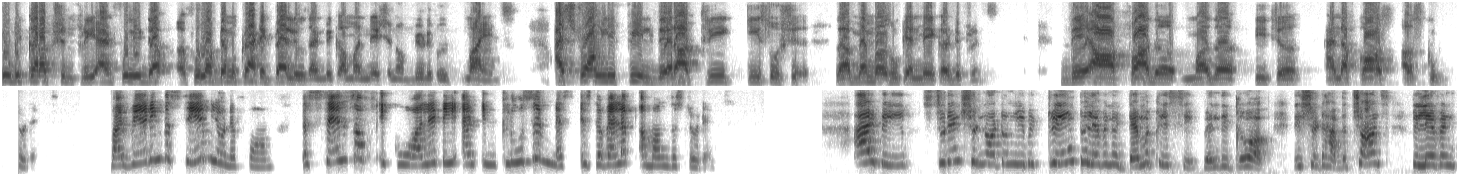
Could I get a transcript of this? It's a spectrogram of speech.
to be corruption free and fully de- uh, full of democratic values and become a nation of beautiful minds, I strongly feel there are three key social uh, members who can make a difference. They are father, mother, teacher, and of course, a school. By wearing the same uniform, the sense of equality and inclusiveness is developed among the students. I believe students should not only be trained to live in a democracy when they grow up, they should have the chance to live in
